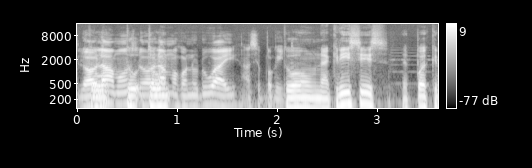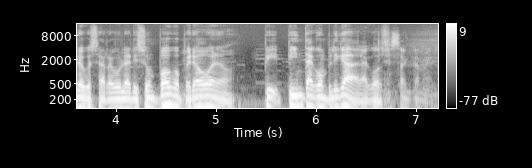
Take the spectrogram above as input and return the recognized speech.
Lo tuvo- hablamos, tu- lo hablamos con Uruguay hace poquito. Tuvo una crisis, después creo que se regularizó un poco, pero bueno, pi- pinta complicada la cosa. Exactamente.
